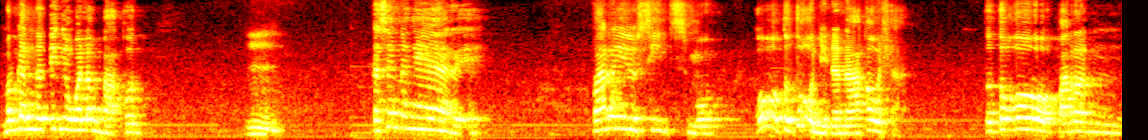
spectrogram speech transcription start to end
maganda din yung walang bakod. Mm. Kasi nangyayari, parang yung seeds mo, oo, totoo, ninanakaw siya. Totoo, parang,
